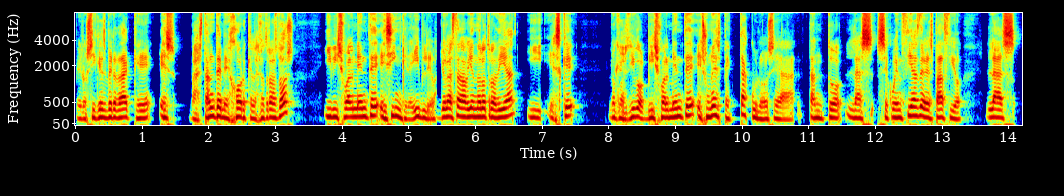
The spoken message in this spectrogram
pero sí que es verdad que es bastante mejor que las otras dos y visualmente es increíble. Yo la estaba viendo el otro día y es que, lo que os digo, visualmente es un espectáculo. O sea, tanto las secuencias del espacio, las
